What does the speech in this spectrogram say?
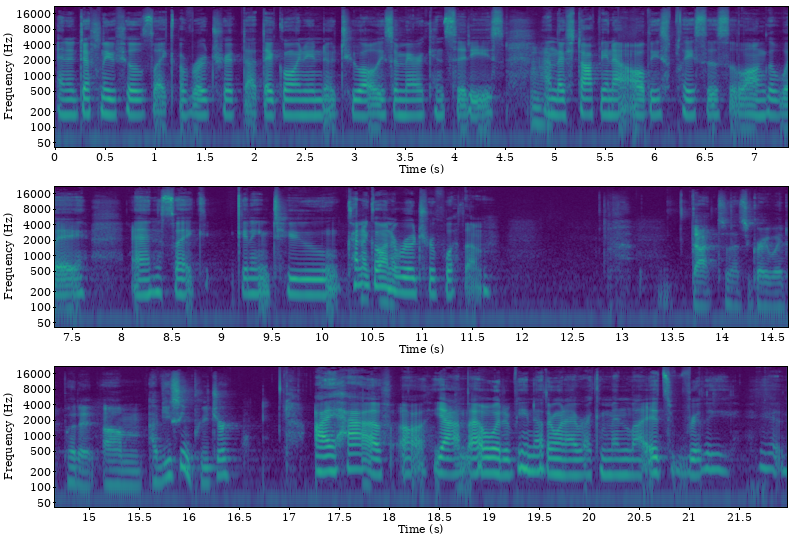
and it definitely feels like a road trip that they're going into to all these American cities, and they're stopping at all these places along the way, and it's like getting to kind of go on a road trip with them. that that's a great way to put it um, have you seen preacher I have, uh, yeah, that would be another one I recommend. a lot. It's really good.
